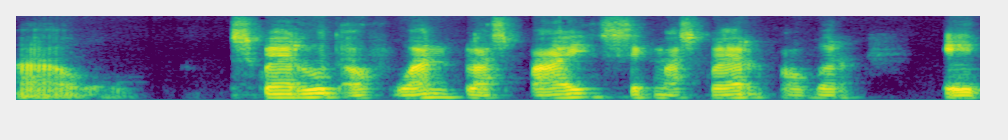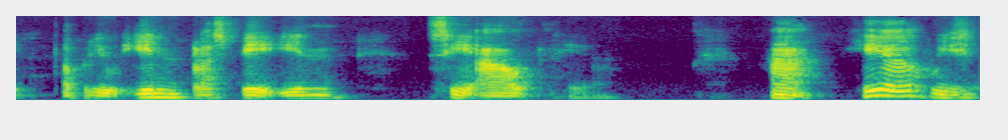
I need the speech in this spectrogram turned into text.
uh, square root of 1 plus pi sigma square over 8 W in plus B in C out here. Uh, here we,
